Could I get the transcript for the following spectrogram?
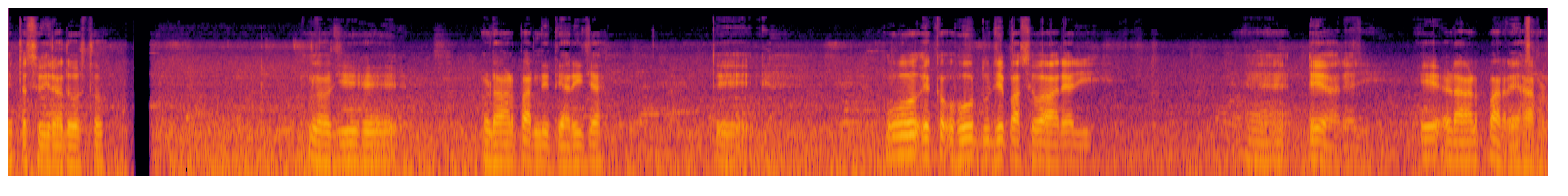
ਇਹ ਤਸਵੀਰਾਂ ਦੋਸਤੋ। ਲਓ ਜੀ, ਇਹ ਉਡਾਨ ਭਰਨ ਦੀ ਤਿਆਰੀ 'ਚ ਤੇ ਉਹ ਇੱਕ ਹੋਰ ਦੂਜੇ ਪਾਸੇ ਆ ਰਿਹਾ ਜੀ। ਇਹ ਆ ਰਿਹਾ ਜੀ। ਇਹ ਉਡਾਨ ਭਰ ਰਿਹਾ ਹੁਣ।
